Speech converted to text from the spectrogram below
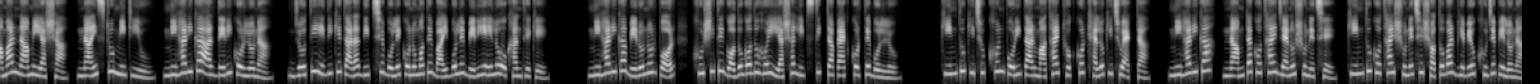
আমার নাম Yasa nice to meet you. Niharika আর দেরি করল না। জ্যোতি এদিকে তারা দিচ্ছে বলে কোনোমতে বাই বলে বেরিয়ে এলো ওখান থেকে। নিহারিকা বেরোনোর পর খুশিতে গদগদ হয়ে ইয়াসা লিপস্টিকটা প্যাক করতে বলল, কিন্তু কিছুক্ষণ পরই তার মাথায় ঠক্কর খেল কিছু একটা। নিহারিকা, নামটা কোথায় যেন শুনেছে। কিন্তু কোথায় শুনেছে শতবার ভেবেও খুঁজে পেল না।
